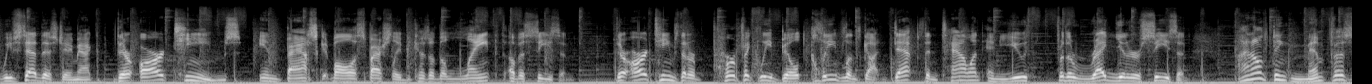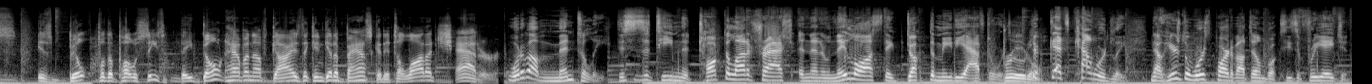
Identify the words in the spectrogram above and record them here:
We've said this, J Mac. There are teams in basketball, especially because of the length of a season. There are teams that are perfectly built. Cleveland's got depth and talent and youth for the regular season. I don't think Memphis is built for the postseason. They don't have enough guys that can get a basket. It's a lot of chatter. What about mentally? This is a team that talked a lot of trash, and then when they lost, they ducked the media afterwards. Brutal. They're- That's cowardly. Now, here's the worst part about Dillon Brooks. He's a free agent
